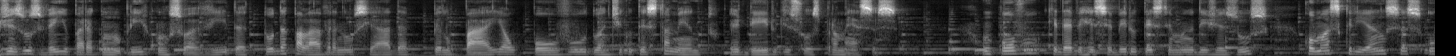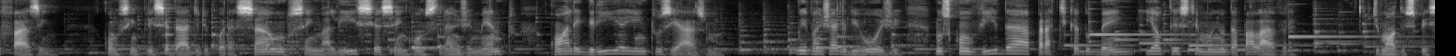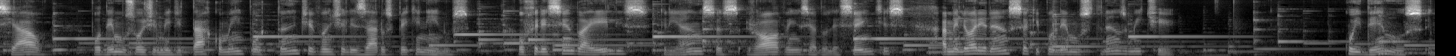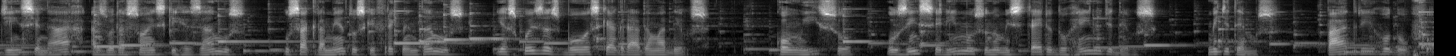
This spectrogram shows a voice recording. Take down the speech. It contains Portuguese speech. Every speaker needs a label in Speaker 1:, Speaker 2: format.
Speaker 1: Jesus veio para cumprir com sua vida toda a palavra anunciada pelo Pai ao povo do Antigo Testamento, herdeiro de suas promessas. Um povo que deve receber o testemunho de Jesus como as crianças o fazem, com simplicidade de coração, sem malícia, sem constrangimento, com alegria e entusiasmo. O Evangelho de hoje nos convida à prática do bem e ao testemunho da palavra. De modo especial, podemos hoje meditar como é importante evangelizar os pequeninos, oferecendo a eles, crianças, jovens e adolescentes, a melhor herança que podemos transmitir. Cuidemos de ensinar as orações que rezamos, os sacramentos que frequentamos e as coisas boas que agradam a Deus. Com isso, os inserimos no mistério do Reino de Deus. Meditemos. Padre Rodolfo.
